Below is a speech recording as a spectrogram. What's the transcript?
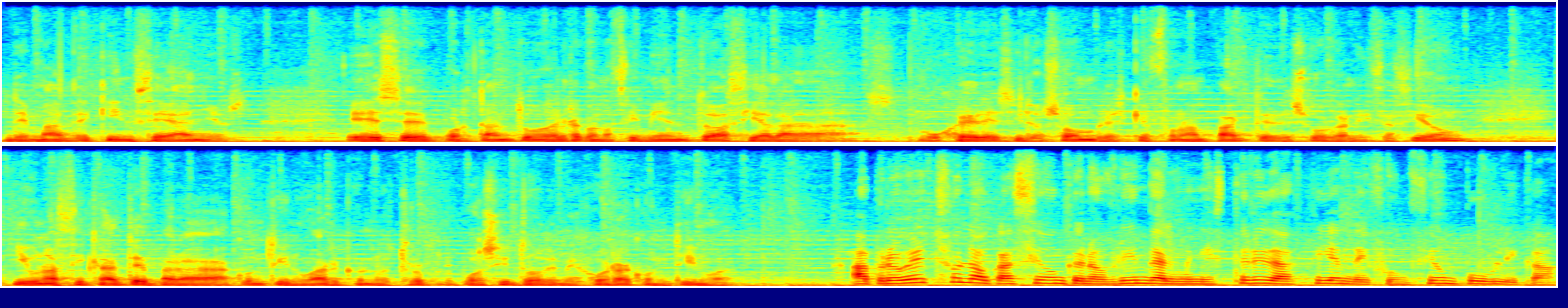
de más de 15 años. Es, eh, por tanto, el reconocimiento hacia las mujeres y los hombres que forman parte de su organización y un acicate para continuar con nuestro propósito de mejora continua. Aprovecho la ocasión que nos brinda el Ministerio de Hacienda y Función Pública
